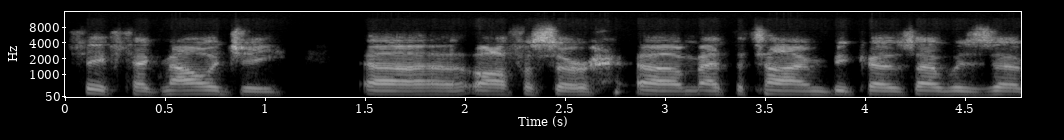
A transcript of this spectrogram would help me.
chief technology uh, officer um, at the time because I was uh,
